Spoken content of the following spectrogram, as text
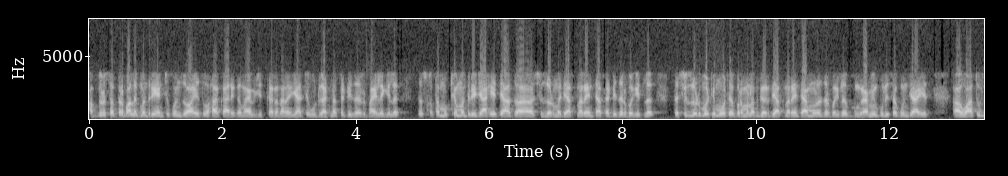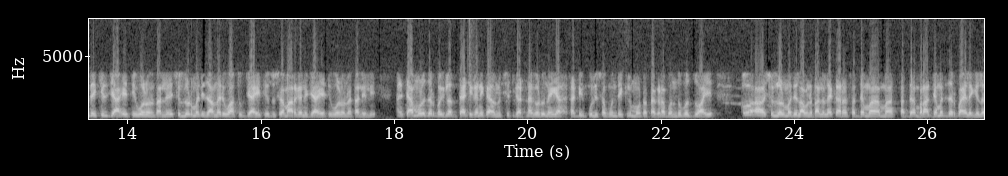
अब्दुल सत्तर पालकमंत्री यांच्याकडून जो आहे तो हा कार्यक्रम आयोजित करण्यात आला याच्या उद्घाटनासाठी जर पाहायला गेलं तर स्वतः मुख्यमंत्री जे आहे ते आज शिल्लोडमध्ये असणार आहे. आणि त्यासाठी जर बघितलं तर शिल्लोड मोठी मोठ्या प्रमाणात गर्दी असणार आहे. त्यामुळे जर बघितलं ग्रामीण पोलिसाकडून जे आहेत वाहतूक देखील जी आहे ती वळवण्यात आलेली शिल्लोडमध्ये जाणारी वाहतूक जी आहे ती दुसऱ्या मार्गाने जी आहे ती वळवण्यात आलेली आणि त्यामुळे जर बघितलं त्या ठिकाणी काही अनुचित घटना घडू नये. यासाठी पोलिसांकडून देखील मोठा तगडा बंदोबस्त जो आहे तो सिल्लोडमध्ये लावण्यात आलेला आहे. कारण सध्या सध्या राज्यामध्ये जर पाहायला गेलं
